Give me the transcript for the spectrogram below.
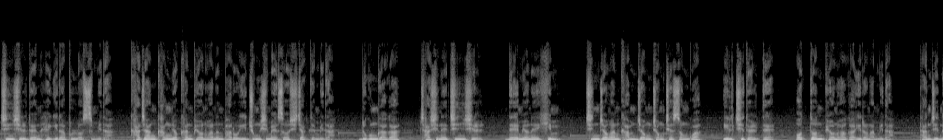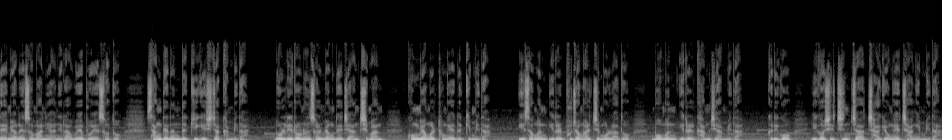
진실된 핵이라 불렀습니다. 가장 강력한 변화는 바로 이 중심에서 시작됩니다. 누군가가 자신의 진실, 내면의 힘, 진정한 감정 정체성과 일치될 때 어떤 변화가 일어납니다. 단지 내면에서만이 아니라 외부에서도 상대는 느끼기 시작합니다. 논리로는 설명되지 않지만 공명을 통해 느낍니다. 이성은 이를 부정할지 몰라도 몸은 이를 감지합니다. 그리고 이것이 진짜 작용의 장입니다.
